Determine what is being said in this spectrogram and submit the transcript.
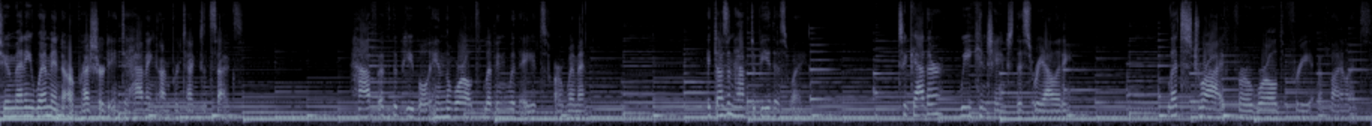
Too many women are pressured into having unprotected sex. Half of the people in the world living with AIDS are women. It doesn't have to be this way. Together, we can change this reality. Let's strive for a world free of violence.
